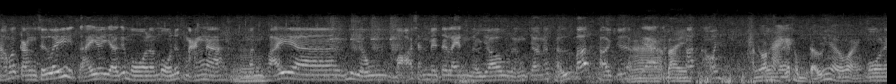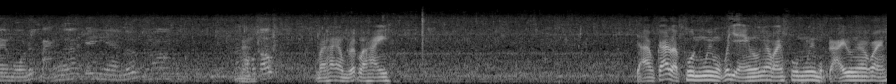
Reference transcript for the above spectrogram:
không có cần xử lý. Tại bây giờ cái mùa là mùa nước mặn nè. Ừ. mình phải ờ, ví dụ bỏ xanh methylen rồi vô rồi cho nó thử bớt thôi chứ À, ra nó đây. hết nổi. Anh có hai cái thùng trữ nha các bạn. Mùa này mùa nước mặn á cái ờ, nước nó, nó không tốt. Bạn thấy không? Rất là hay. Chạm cái là full nguyên một cái dàn luôn nha bạn. Full nguyên một trại luôn nha các bạn.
